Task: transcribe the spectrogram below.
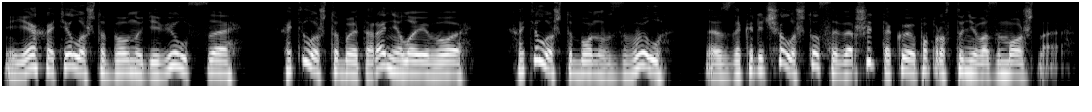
Я хотела, чтобы он удивился, хотела, чтобы это ранило его, хотела, чтобы он взвыл, закричал, что совершить такое попросту невозможно.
